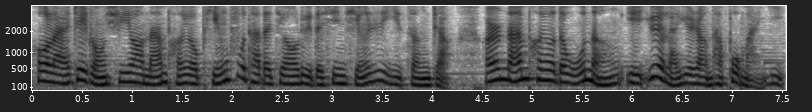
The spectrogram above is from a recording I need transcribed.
后来，这种需要男朋友平复她的焦虑的心情日益增长，而男朋友的无能也越来越让她不满意。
